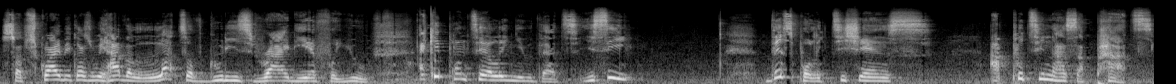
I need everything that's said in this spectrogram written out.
subscribe because we have a lot of goodies right here for you. I keep on telling you that, you see, these politicians are putting us apart.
